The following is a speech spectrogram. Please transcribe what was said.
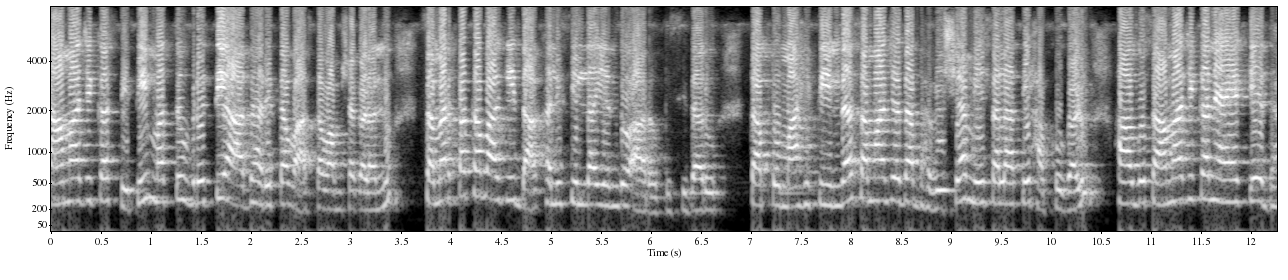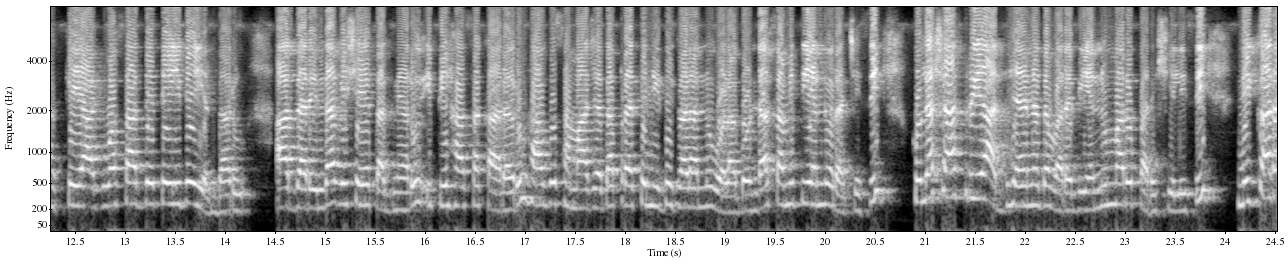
ಸಾಮಾಜಿಕ ಸ್ಥಿತಿ ಮತ್ತು ವೃತ್ತಿ ಆಧಾರಿತ ವಾಸ್ತವಾಂಶಗಳನ್ನು ಸಮರ್ಪಕವಾಗಿ ದಾಖಲಿಸಿಲ್ಲ ಎಂದು ಆರೋಪಿಸಿದರು. ತಪ್ಪು ಮಾಹಿತಿಯಿಂದ ಸಮಾಜದ ಭವಿಷ್ಯ, ಮೀಸಲಾತಿ ಹಕ್ಕುಗಳು ಹಾಗೂ ಸಾಮಾಜಿಕ ನ್ಯಾಯಕ್ಕೆ ಧಕ್ಕೆಯಾಗುವ ಸಾಧ್ಯತೆ ಇದೆ ಎಂದರು. ಆದ್ದರಿಂದ ವಿಷಯ ತಜ್ಞರು, ಇತಿಹಾಸಕಾರರು ಹಾಗೂ ಸಮಾಜದ ಪ್ರತಿನಿಧಿಗಳನ್ನು ಒಳಗೊಂಡ ಸಮಿತಿಯನ್ನು ರಚಿಸಿ, ಕುಲಶಾಸ್ತ್ರೀಯ ಅಧ್ಯಯನದ ವರದಿಯನ್ನು ಮರುಪರಿಶೀಲಿಸಿ, ನಿಖರ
